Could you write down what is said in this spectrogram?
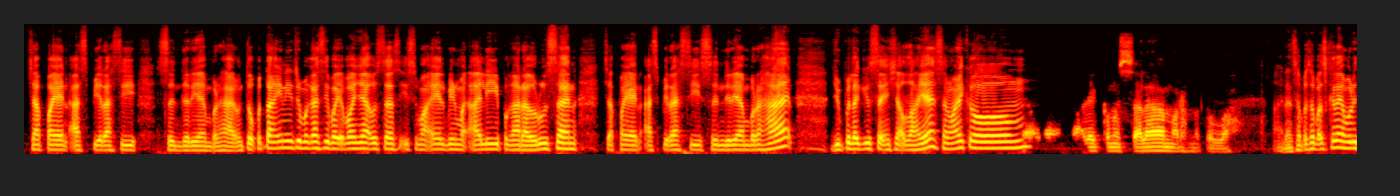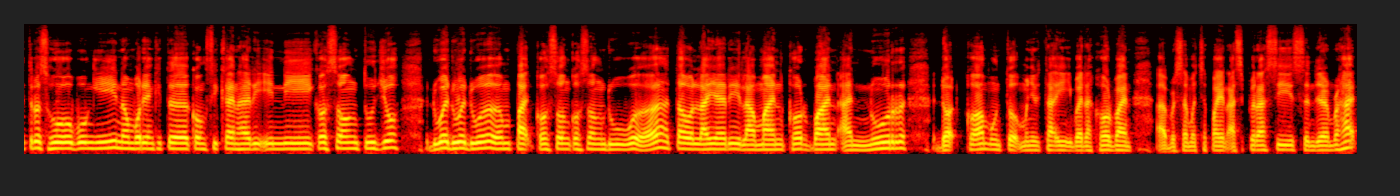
capaian aspirasi sendirian berhad. Untuk petang ini terima kasih banyak-banyak Ustaz Ismail bin Mat Ali pengarah urusan capaian aspirasi sendirian berhad. Jumpa lagi Ustaz insya-Allah ya. Assalamualaikum. Waalaikumsalam warahmatullahi Ah, dan sahabat-sahabat sekalian boleh terus hubungi nombor yang kita kongsikan hari ini 0722240002 atau layari laman korbananur.com untuk menyertai ibadah korban ah, bersama capaian aspirasi sendirian berhad.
